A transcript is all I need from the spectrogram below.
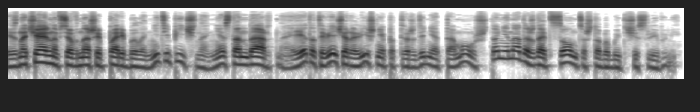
Изначально все в нашей паре было нетипично, нестандартно, и этот вечер — лишнее подтверждение тому, что не надо ждать солнца, чтобы быть счастливыми.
